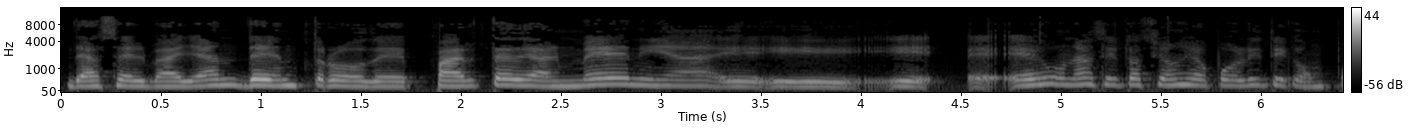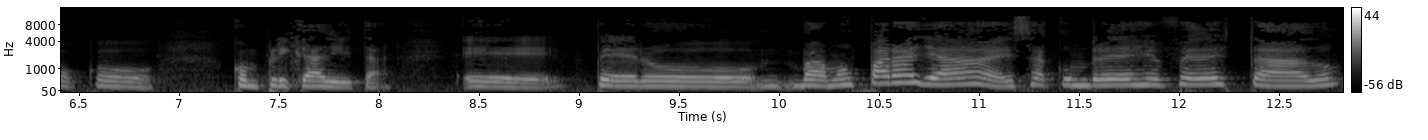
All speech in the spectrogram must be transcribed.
de Azerbaiyán dentro de parte de Armenia y, es una situación geopolítica un poco complicadita. Eh, pero vamos para allá, a esa cumbre de jefe de Estado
